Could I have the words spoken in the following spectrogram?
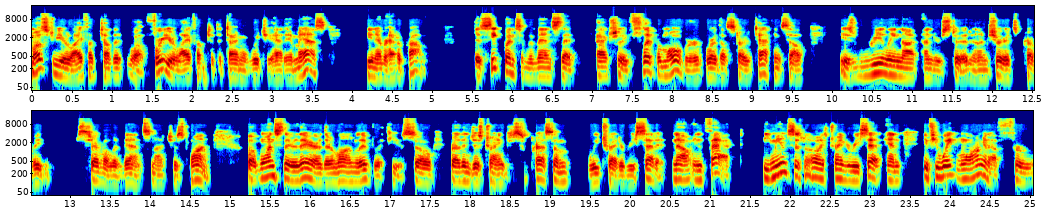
most of your life, up to the well, for your life up to the time of which you had MS, you never had a problem. The sequence of events that actually flip them over, where they'll start attacking self, is really not understood. And I'm sure it's probably several events, not just one. But once they're there, they're long lived with you. So rather than just trying to suppress them, we try to reset it. Now, in fact, the immune system is always trying to reset. And if you wait long enough for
